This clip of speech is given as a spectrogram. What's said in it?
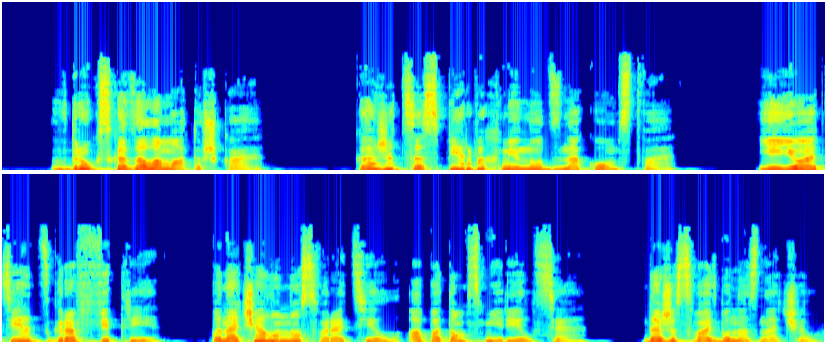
— вдруг сказала матушка. «Кажется, с первых минут знакомства. Ее отец — граф Фитри, Поначалу нос воротил, а потом смирился. Даже свадьбу назначил.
